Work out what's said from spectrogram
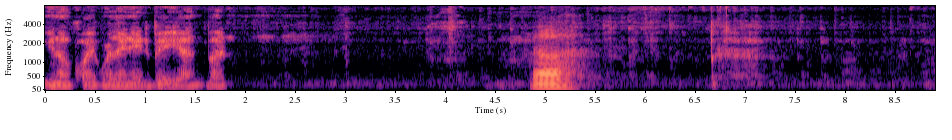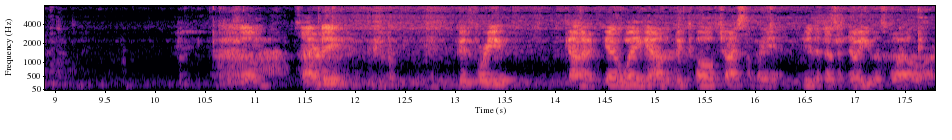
you know, quite where they need to be yet, but Uh, So Saturday, good for you. Kind of get away, get out of the Big Twelve, try somebody new that doesn't know you as well, or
